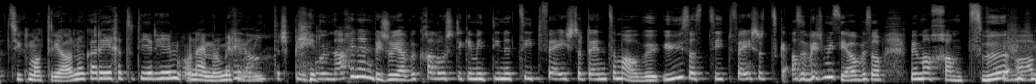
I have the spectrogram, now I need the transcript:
Zeugmaterial noch reichen zu dir hin und dann haben wir ja. weiterspielen. Und im Nachhinein bist du ja wirklich lustig mit deinen Zeitfenstern dann zumal, weil uns als Zeitfenster zu geben, also weißt du, wir sind aber so, wir machen am 2 ab,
